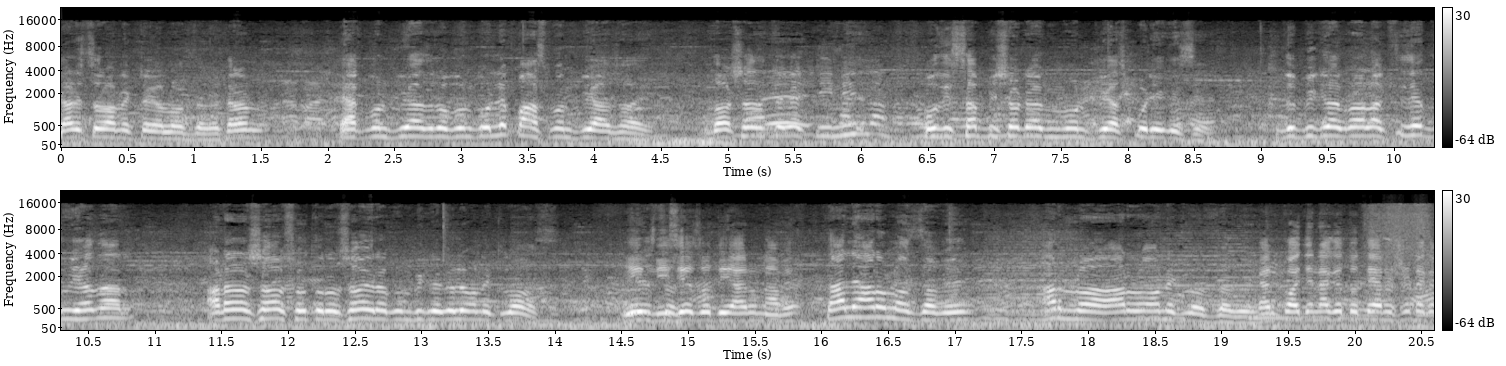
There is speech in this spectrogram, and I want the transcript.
গাড়ি চোর অনেক টাকা লস যাবে। কারণ এক মন পেঁয়াজ রোপণ করলে পাঁচ মন পেঁয়াজ হয়। দশ হাজার টাকা কিনি পঁচিশ ছাব্বিশশো টাকা মন পেঁয়াজ পড়িয়ে গেছে। কিন্তু বিক্রয় করা লাগতেছে দুই হাজার আঠারোশো সতেরোশো এরকম বিক্রয় করলে অনেক লস এর নিচে যদি আরও নামে? তাহলে আরও লস যাবে। আর আরও অনেক লস যাবে। কারণ কয়দিন আগে তো তেরোশো টাকা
